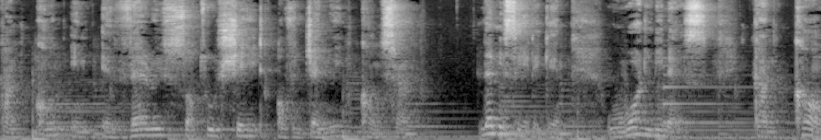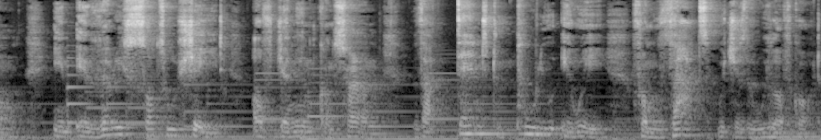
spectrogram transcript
can come in a very subtle shade of genuine concern. Let me say it again. Worldliness can come in a very subtle shade of genuine concern that tends to pull you away from that which is the will of God.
